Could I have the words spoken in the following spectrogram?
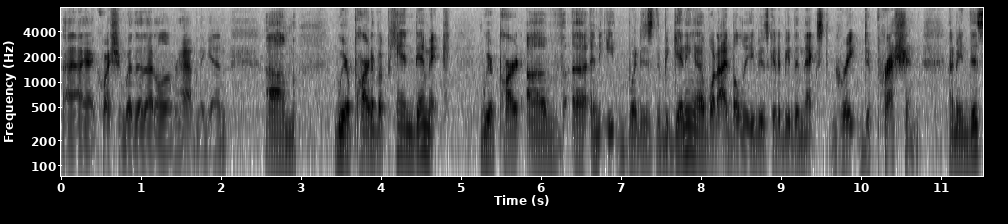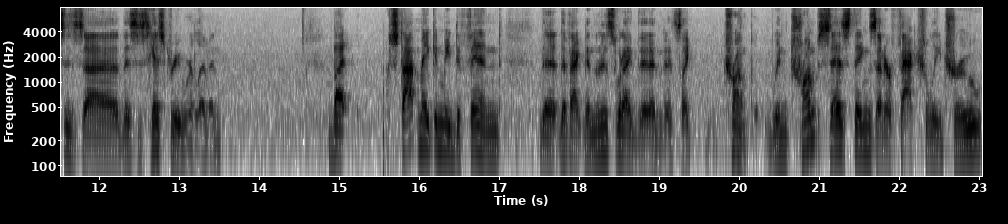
I, I question whether that'll ever happen again. Um, we're part of a pandemic. We're part of uh, an what is the beginning of what I believe is going to be the next Great Depression. I mean, this is uh, this is history we're living. But stop making me defend the the fact, and this is what I did, and it's like Trump. When Trump says things that are factually true,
